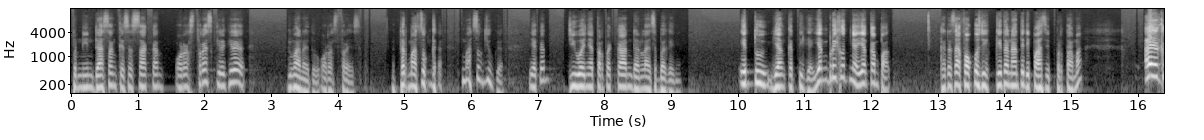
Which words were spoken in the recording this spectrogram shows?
Penindasan, kesesakan, orang stres kira-kira gimana itu orang stres? Termasuk gak? Masuk juga. Ya kan? Jiwanya tertekan dan lain sebagainya. Itu yang ketiga. Yang berikutnya, yang keempat. Karena saya fokus di kita nanti di pasif pertama, ayat,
